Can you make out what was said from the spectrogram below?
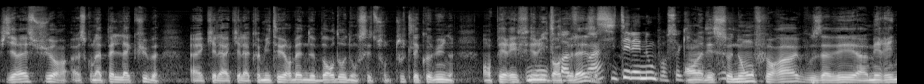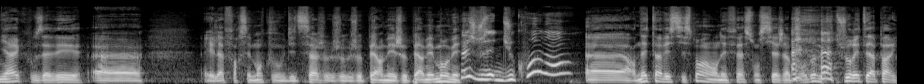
je dirais, sur euh, ce qu'on appelle la Cube, euh, qui, est la, qui est la communauté urbaine de Bordeaux. Donc, ce sont toutes les communes en périphérie Bordelaise. ouais. Citez-les-nous pour ceux qui. On avait Senon, Florac, vous avez euh, Mérignac, vous avez. euh, et là, forcément, quand vous me dites ça, je, je, je perds, mes, je perds mes mots. Mais vous êtes du coin, euh, alors, Net Investissement, en effet, a son siège à Bordeaux, mais a toujours été à Paris.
